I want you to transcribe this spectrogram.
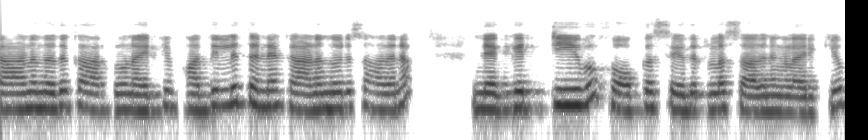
കാണുന്നത് കാർട്ടൂൺ ആയിരിക്കും. അതിൽ തന്നെ കാണുന്ന ഒരു സാധനം നെഗറ്റീവ് ഫോക്കസ് ചെയ്തിട്ടുള്ള സാധനങ്ങളായിരിക്കും.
